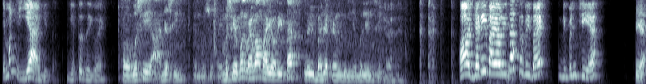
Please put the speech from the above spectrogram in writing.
emang iya gitu. Gitu sih gue. Kalau gue sih ada sih yang gue suka. Meskipun memang mayoritas lebih banyak yang lebih nyebelin sih. Oh, jadi mayoritas lebih baik dibenci ya? Iya.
